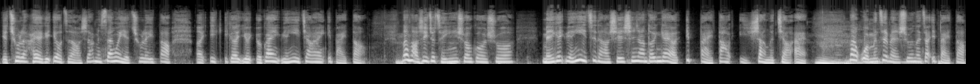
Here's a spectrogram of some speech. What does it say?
也出了，还有一个柚子老师，他们三位也出了一道呃一一个有有关园艺教案一百道。那老师就曾经说过说。每一个园艺治疗师身上都应该有一百道以上的教案。嗯，那我们这本书呢叫一百道，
